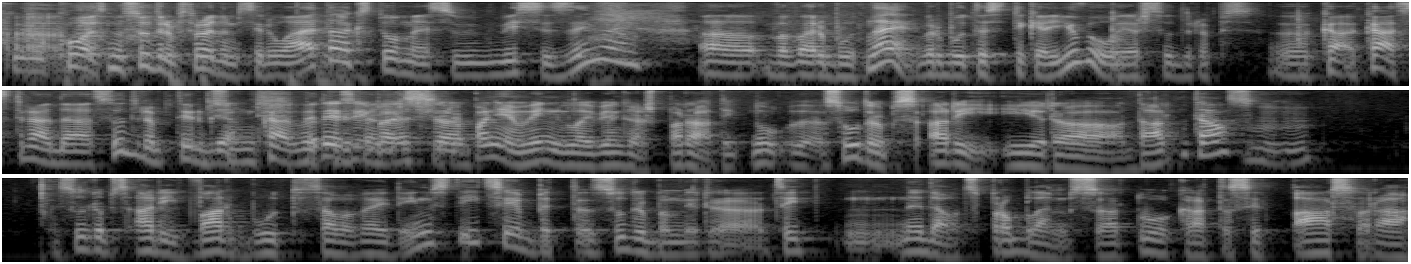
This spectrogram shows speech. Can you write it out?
ko, ko nu, sudrabs, protams, ir lētāks, to mēs visi zinām. Varbūt nē, varbūt tas ir tikai juvelieru sudrabs. Kā, kā strādā sudraba tirgus? Kā, Patiesībā es paņēmu viņu, lai vienkārši parādītu. Nu, sudrabs arī ir dārgmetāls. Mm -hmm. Sudrabs arī var būt sava veida investīcija, bet uh, sudrabam ir uh, cit, nedaudz problēmas ar to, ka tas ir pārsvarā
